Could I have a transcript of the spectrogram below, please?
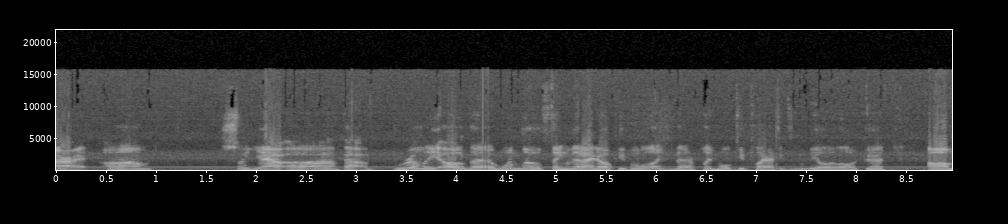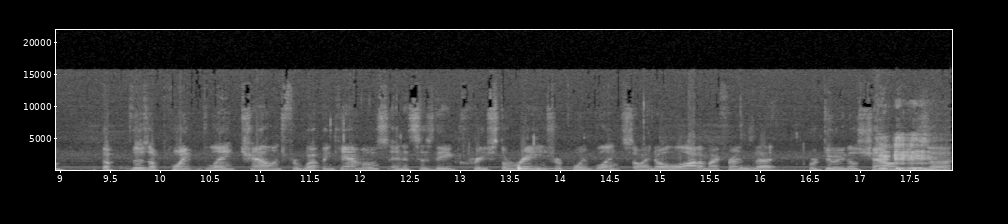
All right. Um. So yeah. Uh. About really. Oh, the one little thing that I know people like that play multiplayer. I think will be a little, little good. Um. The, there's a point blank challenge for weapon camos, and it says they increase the range for point blank. So I know a lot of my friends that were doing those challenges. uh,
